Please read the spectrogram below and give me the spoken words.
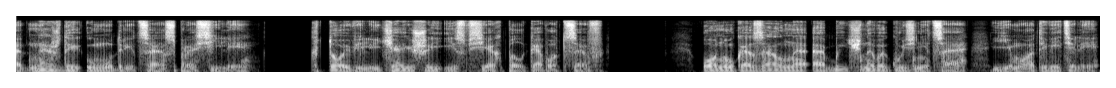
Однажды у мудреца спросили, кто величайший из всех полководцев. Он указал на обычного кузнеца. Ему ответили,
